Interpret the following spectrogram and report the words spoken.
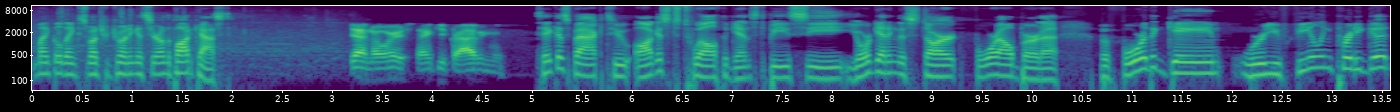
Michael, thanks so much for joining us here on the podcast. Yeah, no worries. Thank you for having me. Take us back to August 12th against BC. You're getting the start for Alberta. Before the game, were you feeling pretty good?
